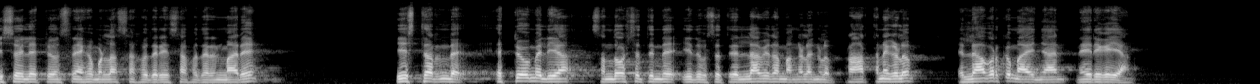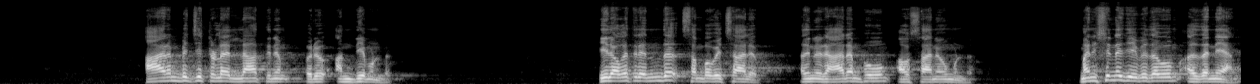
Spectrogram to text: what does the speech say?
ഈശോയിൽ ഏറ്റവും സ്നേഹമുള്ള സഹോദരി സഹോദരന്മാരെ ഈസ്റ്ററിന്റെ ഏറ്റവും വലിയ സന്തോഷത്തിന്റെ ഈ ദിവസത്തിൽ എല്ലാവിധ മംഗളങ്ങളും പ്രാർത്ഥനകളും എല്ലാവർക്കുമായി ഞാൻ നേരുകയാണ്. ആരംഭിച്ചിട്ടുള്ള എല്ലാത്തിനും ഒരു അന്ത്യമുണ്ട്. ഈ ലോകത്തിൽ എന്ത് സംഭവിച്ചാലും അതിനൊരു ആരംഭവും അവസാനവുമുണ്ട്. മനുഷ്യന്റെ ജീവിതവും അതുതന്നെയാണ്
